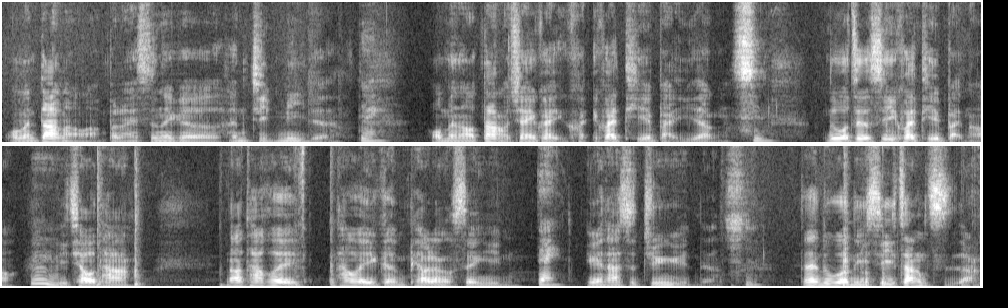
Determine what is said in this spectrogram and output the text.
我们大脑啊，本来是那个很紧密的，对，我们哦，大脑像一块一块一块铁板一样。是。如果这个是一块铁板哦，嗯。你敲它，然后它会它会有一个很漂亮的声音，对，因为它是均匀的。是。但是如果你是一张纸啊，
